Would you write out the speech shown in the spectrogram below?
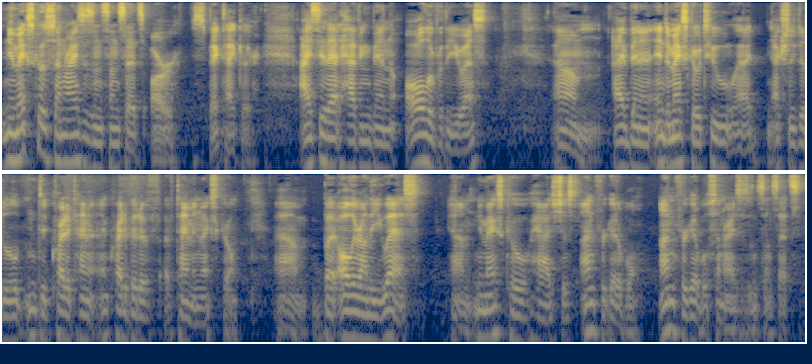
New Mexico's sunrises and sunsets are spectacular. I say that having been all over the U.S. Um, I've been in, into Mexico too. I actually did a little, did quite a time, quite a bit of, of time in Mexico, um, but all around the U.S. Um, New Mexico has just unforgettable, unforgettable sunrises and sunsets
